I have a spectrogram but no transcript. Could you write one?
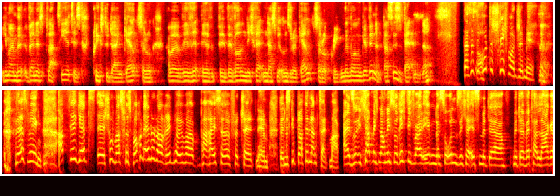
Ich meine, wenn es platziert ist, kriegst du dein Geld zurück. Aber wir, wir, wir, wir wollen nicht wetten, dass wir unsere Geld zurückkriegen. Wir wollen gewinnen. Das ist Wetten, ne? Das ist ein oh. gutes Stichwort, Jimmy. Ja. Deswegen, ihr jetzt äh, schon was fürs Wochenende oder reden wir über ein paar heiße für Cheltenham? Denn es gibt auch den Langzeitmarkt. Also ich habe mich noch nicht so richtig, weil eben das so unsicher ist mit der, mit der Wetterlage,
